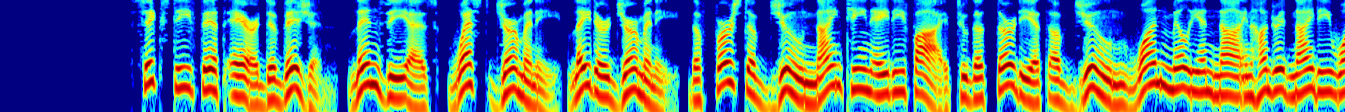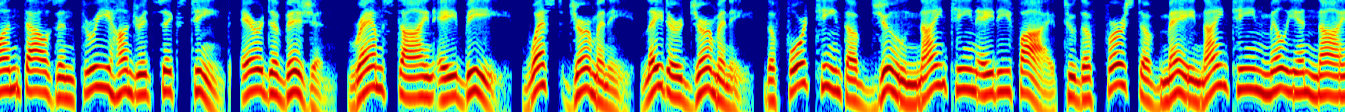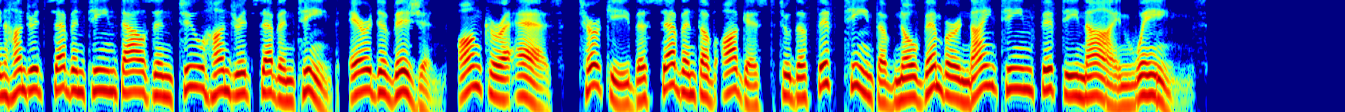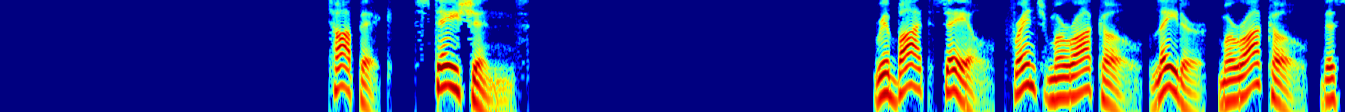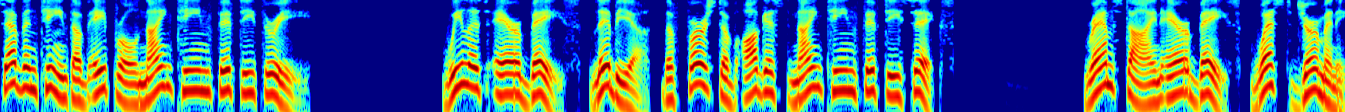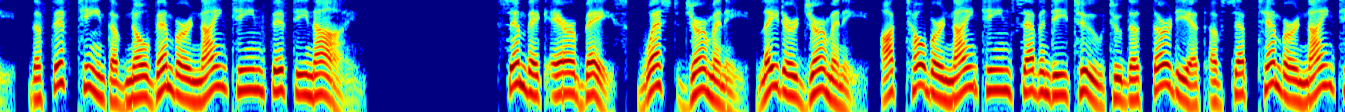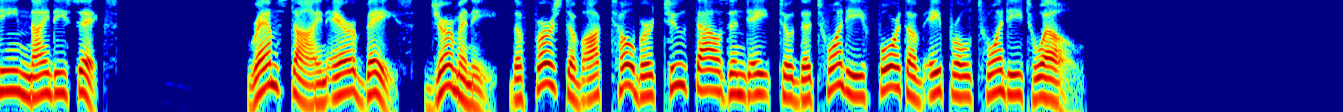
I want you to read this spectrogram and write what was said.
65th Air Division Lindsey as West Germany, later Germany, the 1st of June 1985 to the 30th of June 1,991,316, Air Division, Ramstein AB, West Germany, later Germany, the 14th of June 1985 to the 1st of May 19,917,217, Air Division, Ankara as Turkey the 7th of August to the 15th of November 1959 wings. Topic: Stations Rabat Sale, French Morocco, later Morocco, the 17th of April 1953. Wheelus Air Base, Libya, the 1st of August 1956. Ramstein Air Base, West Germany, the 15th of November 1959. Sembach Air Base, West Germany, later Germany, October 1972 to the 30th of September 1996. Ramstein Air Base, Germany, the 1st of October 2008 to the 24th of April 2012.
